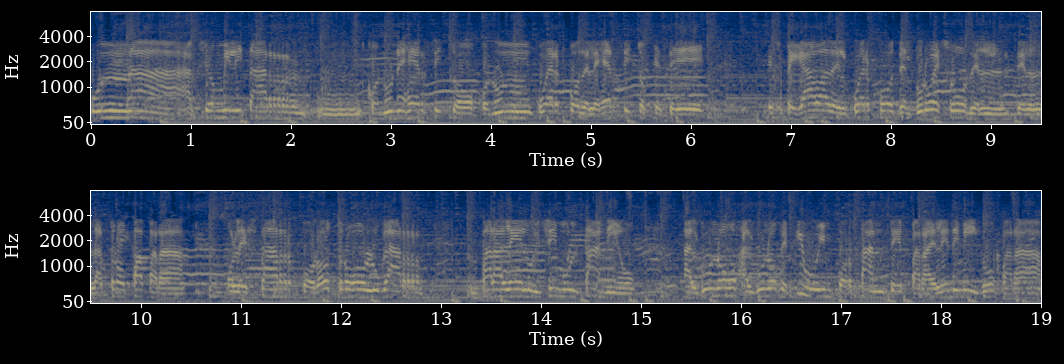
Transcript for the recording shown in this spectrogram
una acción militar mm, con un ejército, con un cuerpo del ejército que se despegaba del cuerpo, del grueso de la tropa para molestar por otro lugar paralelo y simultáneo alguno, algún objetivo importante para el enemigo, para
